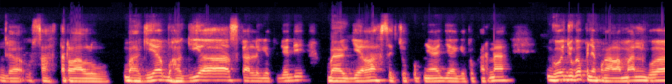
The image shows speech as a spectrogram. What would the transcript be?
nggak usah terlalu bahagia bahagia sekali gitu. Jadi bahagialah secukupnya aja gitu karena gue juga punya pengalaman gue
